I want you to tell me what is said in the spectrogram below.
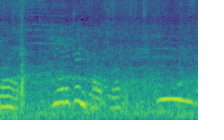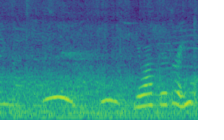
Oh, do you want a drink, Elsa? You after a drink?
